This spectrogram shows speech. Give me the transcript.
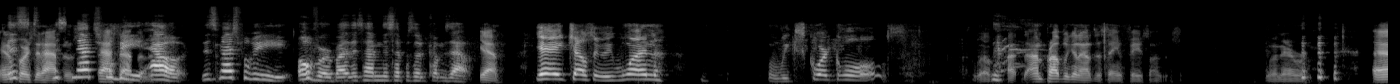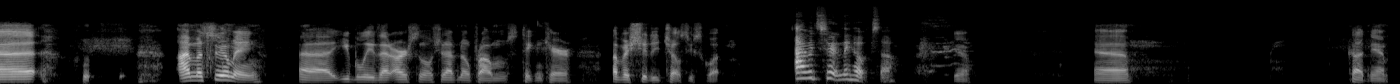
and this, of course it happens. This match will be out. This match will be over by the time this episode comes out. Yeah. Yay, Chelsea! We won. We scored goals. Well, I, I'm probably gonna have the same face on this. Whatever. uh, I'm assuming uh, you believe that Arsenal should have no problems taking care of a shitty Chelsea squad. I would certainly hope so. Yeah. Uh, God damn,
